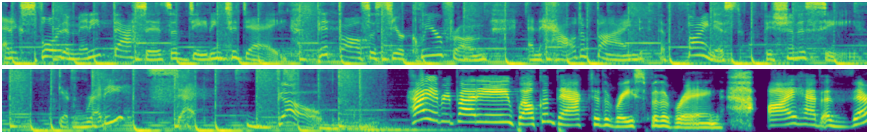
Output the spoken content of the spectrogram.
and explore the many facets of dating today, pitfalls to steer clear from, and how to find the finest fish in the sea. Get ready, set, go. Hi, everybody. Welcome back to the Race for the Ring. I have a very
